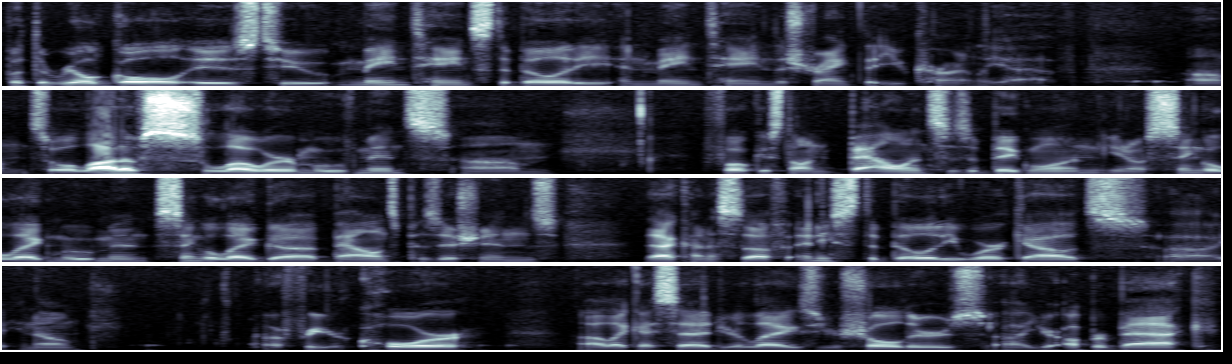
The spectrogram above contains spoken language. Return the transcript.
But the real goal is to maintain stability and maintain the strength that you currently have. Um, so a lot of slower movements, um, focused on balance is a big one. You know, single leg movement, single leg uh, balance positions that kind of stuff. Any stability workouts, uh, you know, uh, for your core, uh, like I said, your legs, your shoulders, uh, your upper back,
